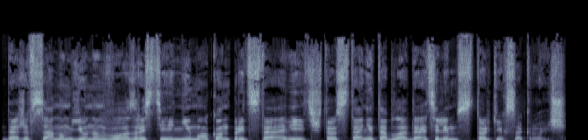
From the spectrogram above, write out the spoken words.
даже в самом юном возрасте не мог он представить, что станет обладателем стольких сокровищ.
